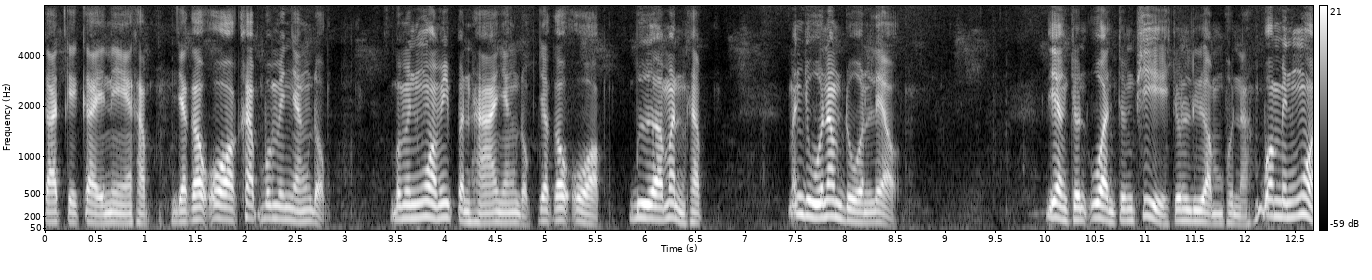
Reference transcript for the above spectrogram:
กัดไก่ๆนี่ครับ อยากเอาออกครับบ่เป็นหยังดอกบ่เป็นงัวมีปัญหาหยังดอก อยากเอาออก เบื่อมันครับ มันอยู่น้ำโดนแล้วเลี้ยงจนอ้วนจนพี่จนเหลื่อมพุ่นนะบ่เป็นงัว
